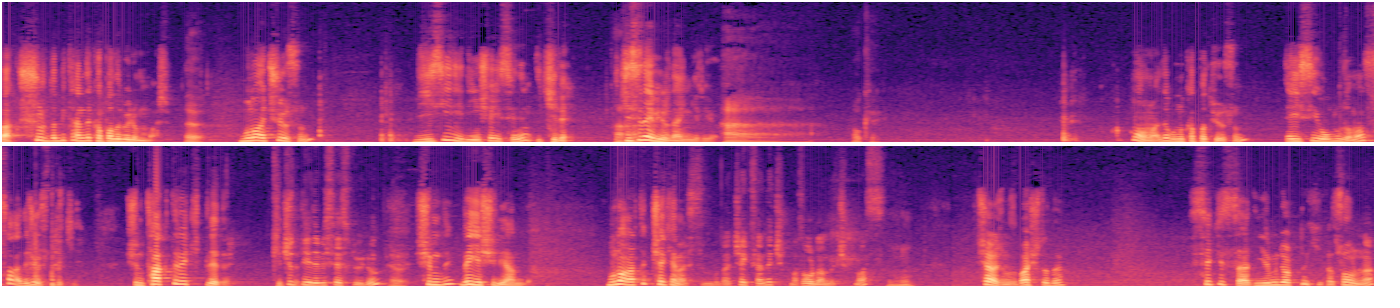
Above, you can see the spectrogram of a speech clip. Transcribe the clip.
Bak şurada bir tane de kapalı bölüm var. Evet. Bunu açıyorsun. DC dediğin şey senin ikili. İkisine birden giriyor. Ha. Okey. Normalde bunu kapatıyorsun. AC olduğu zaman sadece üstteki. Şimdi taktı ve kilitledi. Kitle. Çıt diye de bir ses duydum. Evet. Şimdi ve yeşil yandı. Bunu artık çekemezsin buradan. Çeksen de çıkmaz. Oradan da çıkmaz. Hı hı. Şarjımız başladı. 8 saat 24 dakika sonra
